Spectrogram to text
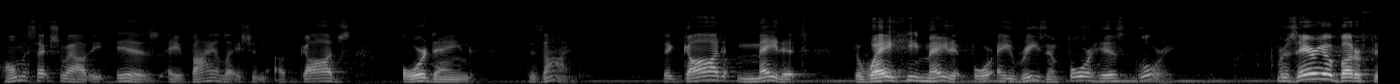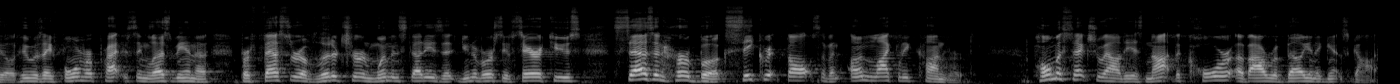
homosexuality is a violation of God's ordained design. That God made it the way He made it for a reason, for His glory. Rosario Butterfield, who was a former practicing lesbian, a professor of literature and women's studies at University of Syracuse, says in her book, Secret Thoughts of an Unlikely Convert, homosexuality is not the core of our rebellion against God.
